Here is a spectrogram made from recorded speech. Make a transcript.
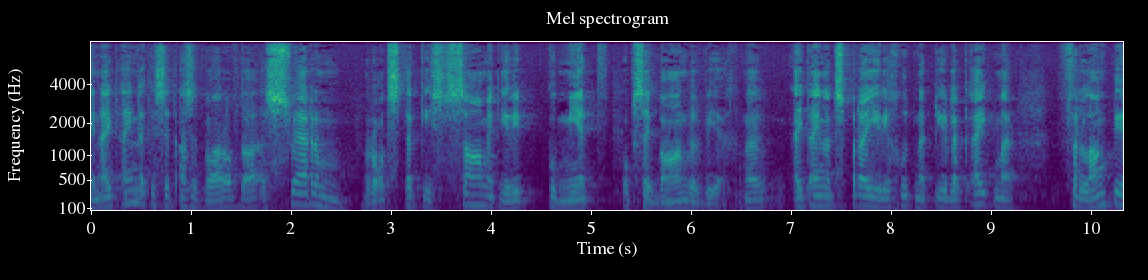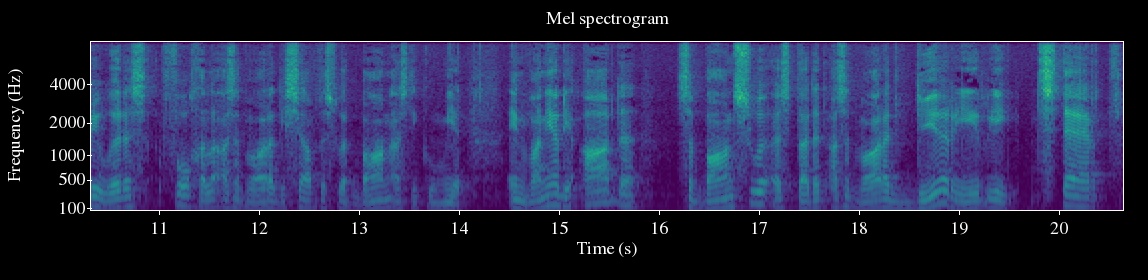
en uiteindelik is dit as dit waar of daar 'n swerm rotstukkies saam met hierdie komeet op sy baan beweeg. Nou uiteindelik sprei hierdie goed natuurlik uit, maar vir lang periodes volg hulle as dit ware dieselfde soort baan as die komeet. En wanneer die aarde se baan so is dat dit as dit ware deur hierdie stert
